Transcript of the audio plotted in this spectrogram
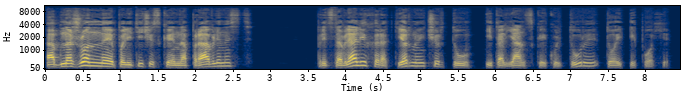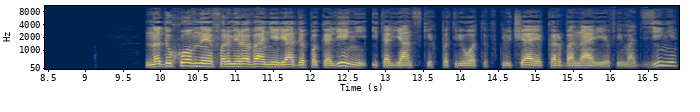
обнаженная политическая направленность, представляли характерную черту итальянской культуры той эпохи. На духовное формирование ряда поколений итальянских патриотов, включая Карбонариев и Мадзини,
